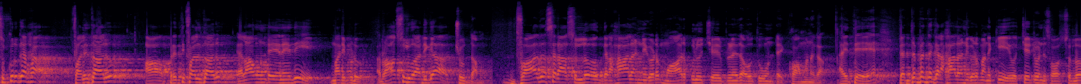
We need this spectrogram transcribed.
శుక్రగ్రహ ఫలితాలు ఆ ప్రతిఫలితాలు ఎలా ఉంటాయి అనేది మరి ఇప్పుడు రాసుల వారిగా చూద్దాం. ద్వాదశ రాసుల్లో గ్రహాలన్నీ కూడా మార్పులు చేర్పులు అనేది అవుతూ ఉంటాయి కామన్గా. అయితే పెద్ద పెద్ద గ్రహాలన్నీ కూడా మనకి వచ్చేటువంటి సంవత్సరంలో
